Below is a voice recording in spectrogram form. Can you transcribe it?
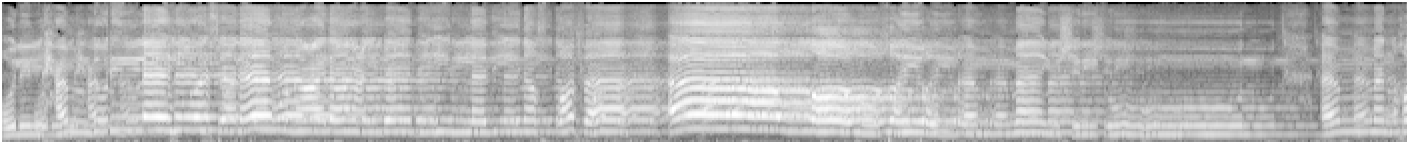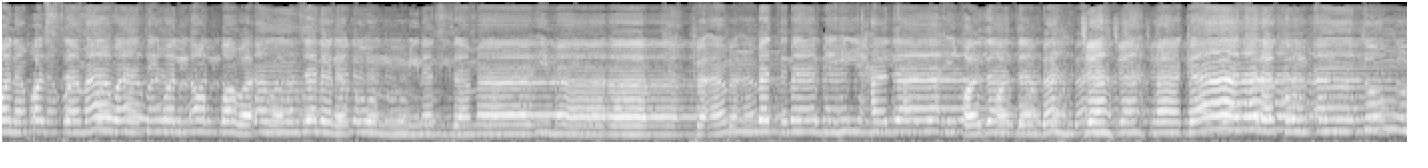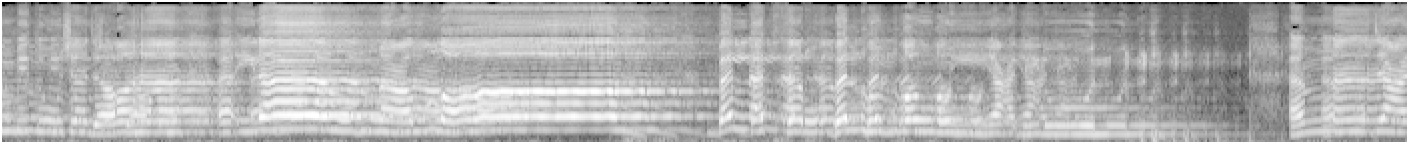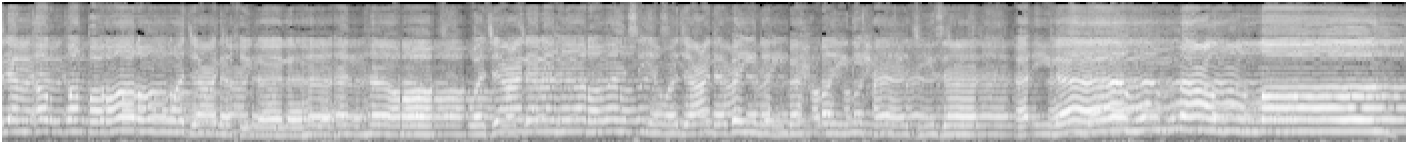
قل الحمد لله وسلام على عباده الذين اصطفى الله خير أم ما يشركون أمن خلق السماوات والأرض وأنزل لكم من السماء ماء فأنبتنا به حدائق ذات بهجة ما كان لكم أن تنبتوا شجرها أإله مع الله؟ بل أكثر بل هم قوم يعدلون. أما جعل الأرض قرارا وجعل خلالها أنهارا وجعل لها رواسي وجعل بين البحرين حاجزا. أإله مع الله؟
